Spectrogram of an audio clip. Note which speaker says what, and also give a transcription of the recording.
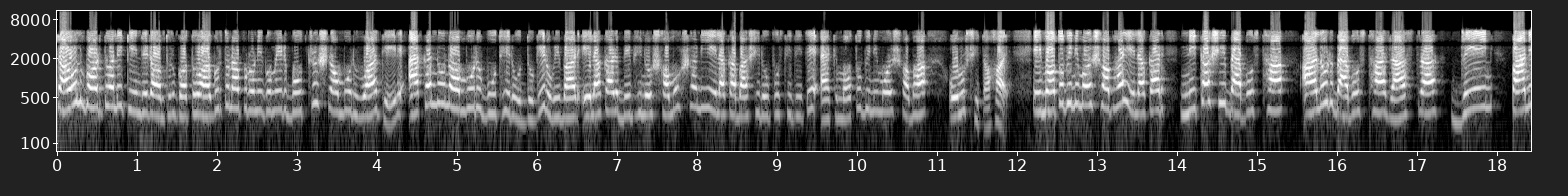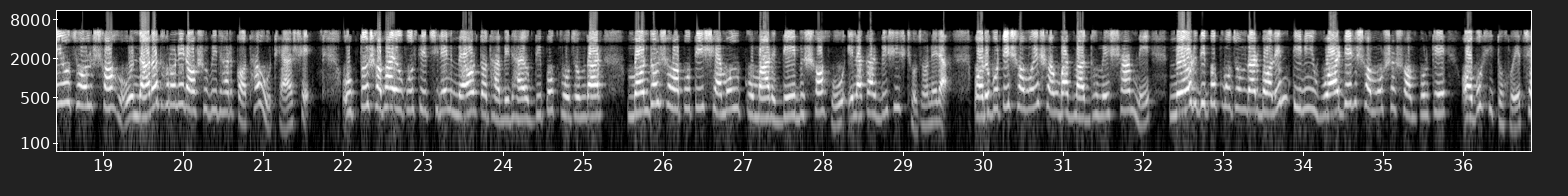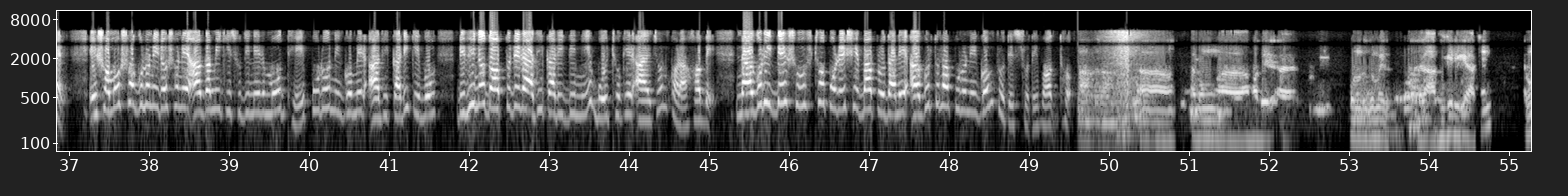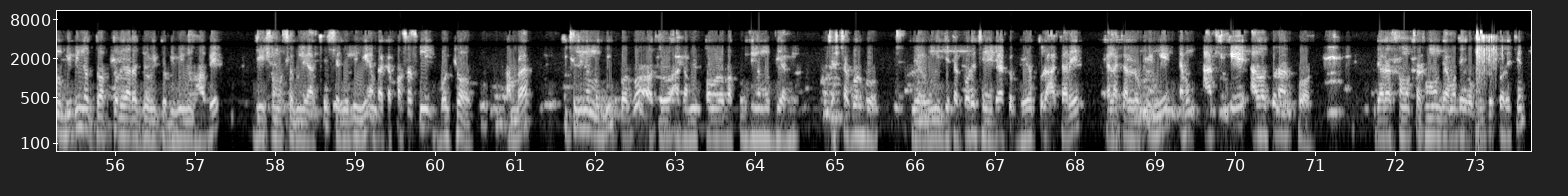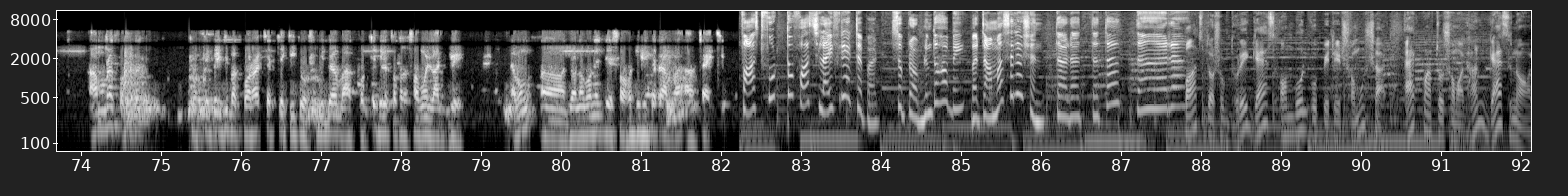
Speaker 1: Town বর্তমানে কেন্দ্রের অন্তর্গত আগরতলা পুর নিগমের বত্রিশ নম্বর ওয়ার্ডের একান্ন নম্বর বুথের উদ্যোগে রবিবার এলাকার বিভিন্ন সমস্যা নিয়ে এলাকাবাসীর উপস্থিতিতে এক মতবিনিময় সভা অনুষ্ঠিত হয়। এই মতবিনিময় সভায় এলাকার নিকাশি ব্যবস্থা, আলোর ব্যবস্থা, রাস্তা, ড্রেন পানীয় জল সহ নানা ধরনের অসুবিধার কথা উঠে আসে। উক্ত সভায় উপস্থিত ছিলেন মেয়র তথা বিধায়ক দীপক মজুমদার মন্ডল সভাপতি শ্যামল কুমার দেব সহ এলাকার বিশিষ্ট বিশিষ্টজনেরা পরবর্তী সময়ে সংবাদ মাধ্যমের সামনে মেয়র দীপক মজুমদার বলেন, তিনি ওয়ার্ডের সমস্যা সম্পর্কে অবহিত হয়েছেন। এই সমস্যাগুলো নিরসনে আগামী কিছুদিনের মধ্যে পুর নিগমের আধিকারিক এবং বিভিন্ন দপ্তরের আধিকারিকদের নিয়ে বৈঠকের আয়োজন করা হবে। নাগরিকদের সুষ্ঠু পরিষেবা প্রদানে আগরতলা পুর নিগম প্রতিশ্রুতিবদ্ধ।
Speaker 2: এবং আমাদের পৌর নিগমের যারা আধিকারিকরা আছেন এবং বিভিন্ন দপ্তর যারা জড়িত বিভিন্নভাবে যে সমস্যাগুলি আছে, সেগুলি নিয়ে আমরা একটা প্রশাসনিক বৈঠক আমরা কিছুদিনের মধ্যেই করব অত আগামী পনেরো বা কুড়ি দিনের মধ্যে আমি চেষ্টা করব যে উনি যেটা করেছেন, এটা একটা বৃহত্তর আকারে এলাকার লোককে নিয়ে এবং আজকে আলোচনার পর যারা সমস্যা সম্বন্ধে আমাদের অভিযোগ করেছেন, আমরা কতটা করতে পেরেছি বা করার ক্ষেত্রে কি কি অসুবিধা বা করতে গেলে কতটা সময় লাগবে এবং আহ, জনগণের যে সহযোগিতাটা আমরা চাইছি।
Speaker 3: ফাস্ট ফুড তো ফাস্ট লাইফের একটা পার্ট সো প্রবলেম তো হবেই। বাট আমার সলিউশন তারা তারা তারা।
Speaker 4: পাঁচ দশক ধরে গ্যাস অম্বল ও পেটের সমস্যার একমাত্র সমাধান গ্যাস নল।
